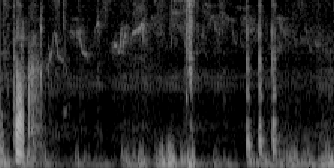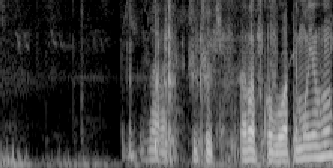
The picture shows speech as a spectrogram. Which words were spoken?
ось так. Зараз чуть-чуть розколотимо його.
